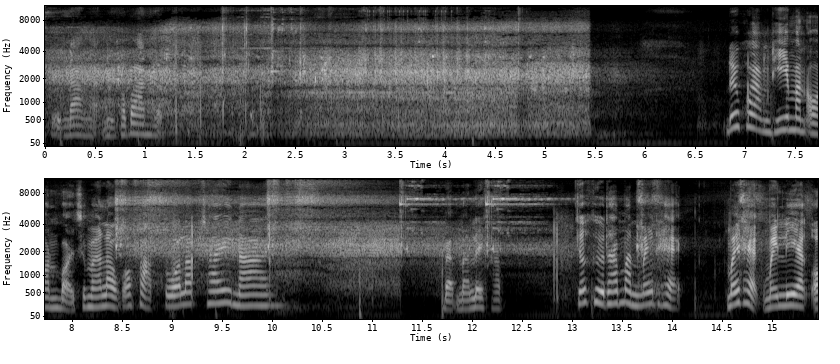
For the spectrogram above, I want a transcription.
เสียงดังอะหนี เข้าบ้านก่อนด้วยความที่มันออนบ่อยใช่ไหมเราก็ฝากตัวรับใช้นาย แบบนั้นเลยครับ ก็คือถ้ามันไม่แท็กไม่แท็กไม่เรียกอ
